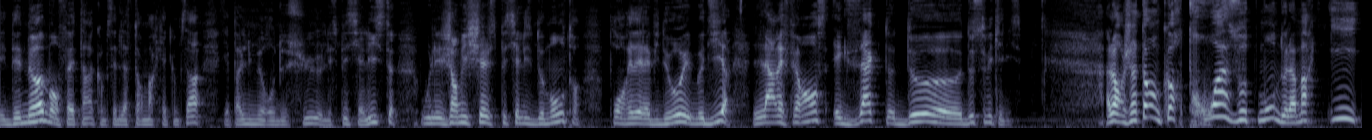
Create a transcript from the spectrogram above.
est dénomme en fait, hein, comme c'est de l'aftermarket comme ça, il n'y a pas le numéro dessus, les spécialistes ou les Jean-Michel spécialistes de montres pour regarder la vidéo et me dire la référence exacte de, de ce mécanisme. Alors j'attends encore trois autres montres de la marque I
